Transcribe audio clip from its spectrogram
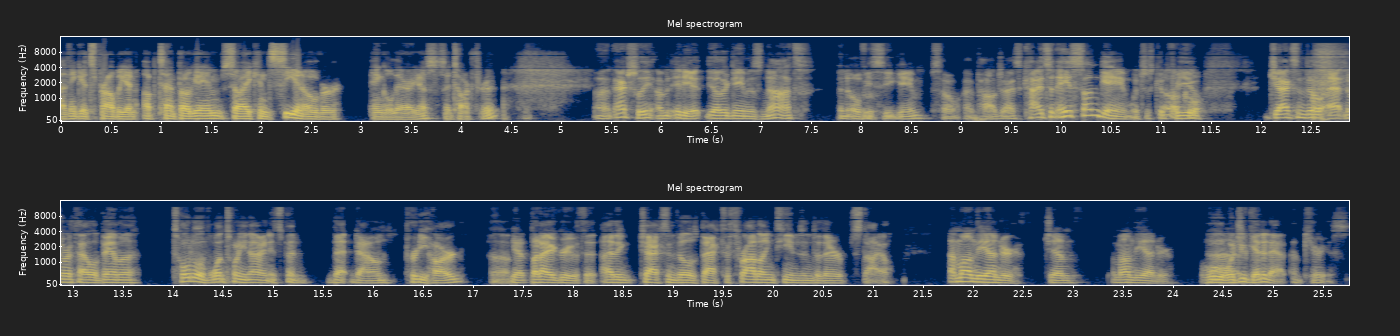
I think it's probably an up tempo game, so I can see an over angle there. I guess as I talk through it. Uh, actually, I'm an idiot. The other game is not an OVC game, so I apologize. Kai, it's an ASUN game, which is good Oh, for you. cool. Jacksonville at North Alabama, total of 129. It's been bet down pretty hard. Um, Yep. But I agree with it. I think Jacksonville is back to throttling teams into their style. I'm on the under, Jim. I'm on the under. Ooh, Uh, what'd you get it at? I'm curious.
